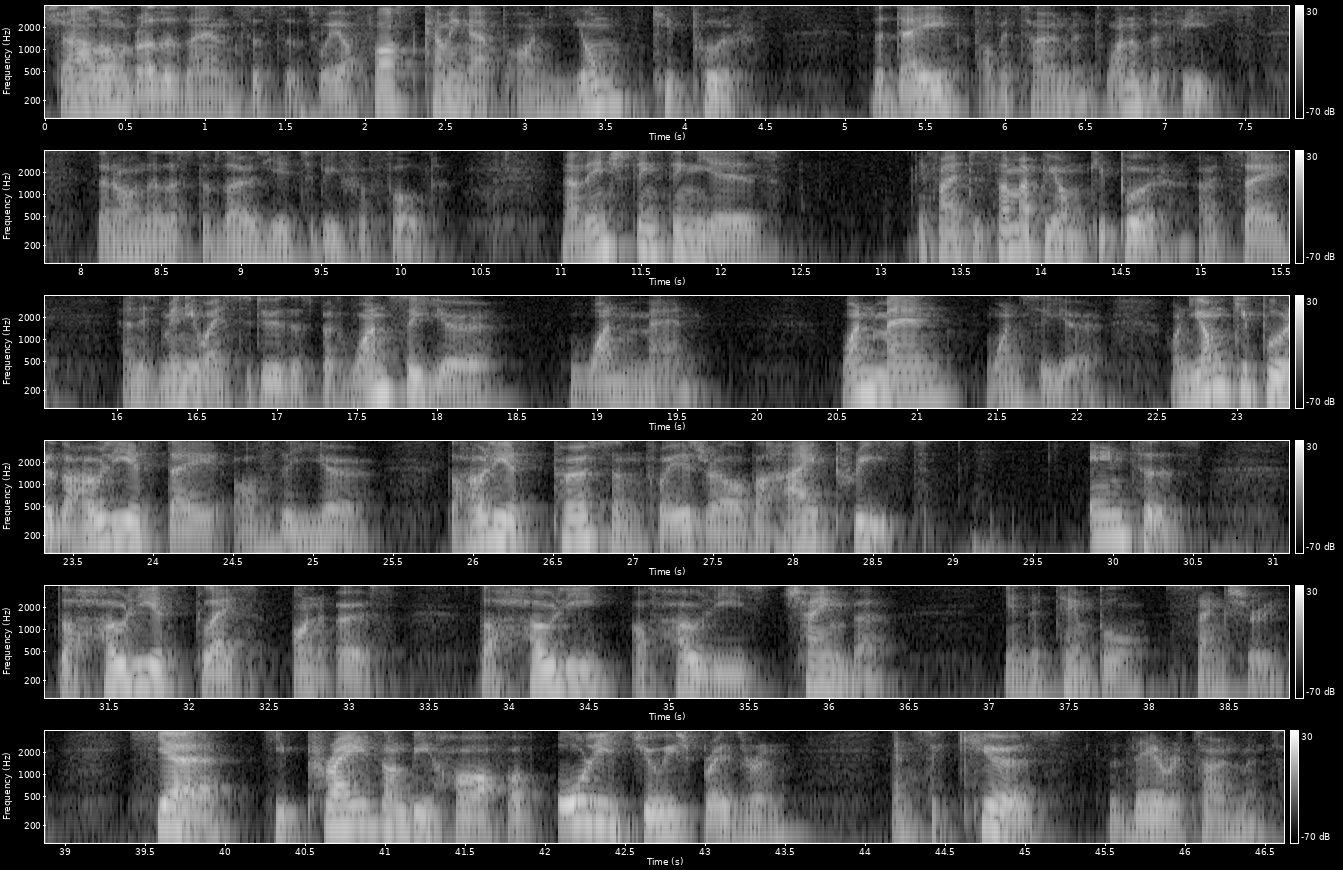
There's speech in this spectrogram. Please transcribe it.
Shalom, brothers and sisters. We are fast coming up on Yom Kippur, the Day of Atonement, one of the feasts that are on the list of those yet to be fulfilled. Now, the interesting thing is, if I had to sum up Yom Kippur, I would say, and there's many ways to do this, but once a year, one man. One man, once a year. On Yom Kippur, the holiest day of the year, the holiest person for Israel, the high priest, enters the holiest place on earth, the Holy of Holies chamber in the temple sanctuary. Here, he prays on behalf of all his Jewish brethren and secures their atonement.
